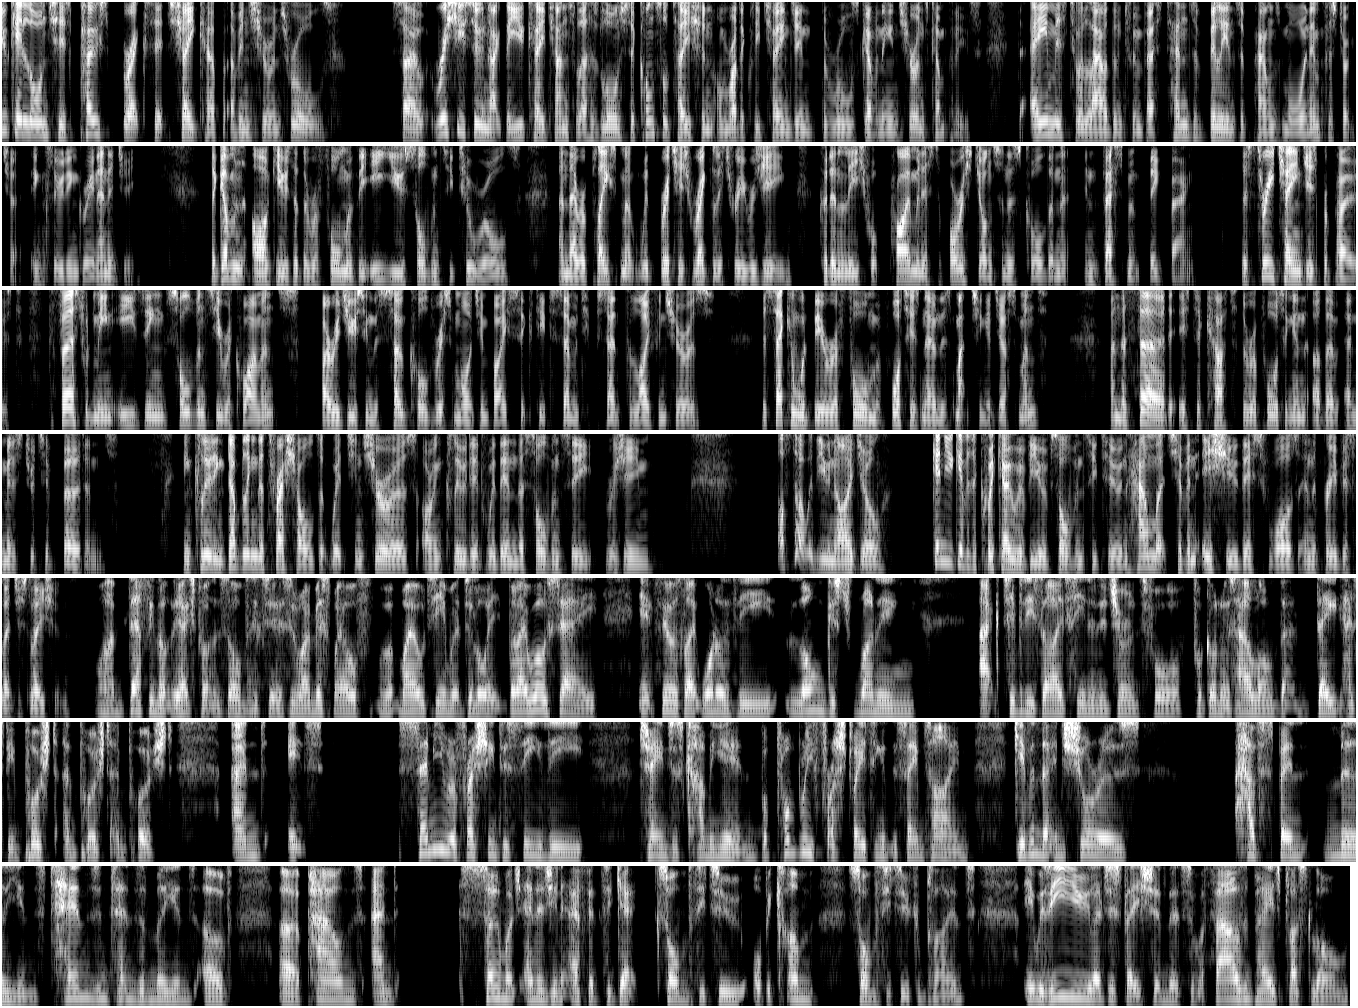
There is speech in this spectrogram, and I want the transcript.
UK launches post Brexit shake-up of insurance rules. So, Rishi Sunak, the UK Chancellor, has launched a consultation on radically changing the rules governing insurance companies. The aim is to allow them to invest tens of billions of pounds more in infrastructure, including green energy. The government argues that the reform of the EU Solvency II rules and their replacement with British regulatory regime could unleash what Prime Minister Boris Johnson has called an investment big bang. There's three changes proposed. The first would mean easing solvency requirements, by reducing the so called risk margin by 60 to 70% for life insurers. The second would be a reform of what is known as matching adjustment. And the third is to cut the reporting and other administrative burdens, including doubling the thresholds at which insurers are included within the solvency regime. I'll start with you, Nigel. Can you give us a quick overview of Solvency II and how much of an issue this was in the previous legislation? Well, I'm definitely not the expert on Solvency II. This is where I miss my old my old team at Deloitte. But I will say, it feels like one of the longest running activities that I've seen in insurance for for God knows how long. That date has been pushed and pushed and pushed, and it's semi refreshing to see the changes coming in, but probably frustrating at the same time, given that insurers have spent millions, tens and tens of millions of uh, pounds and so much energy and effort to get Solvency II or become Solvency II compliant. It was EU legislation that's a thousand page plus long,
